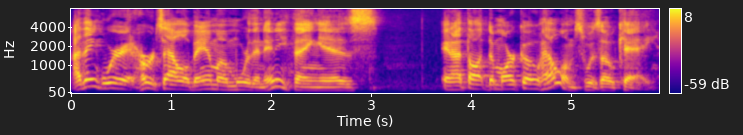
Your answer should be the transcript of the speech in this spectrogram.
I think where it hurts Alabama more than anything is, and I thought DeMarco Hellams was okay.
